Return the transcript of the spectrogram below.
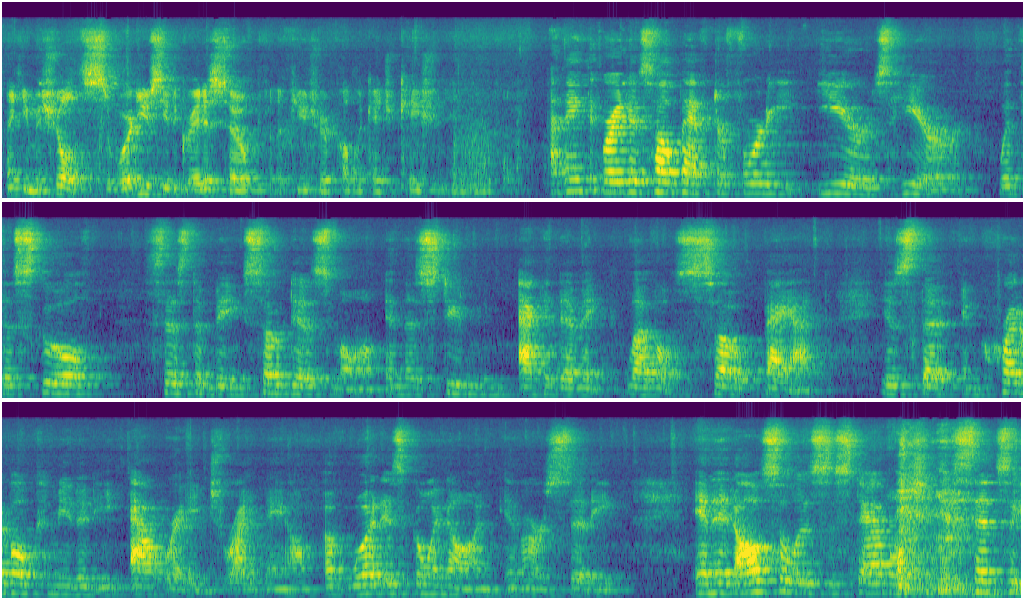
Thank you. Ms. Schultz, where do you see the greatest hope for the future of public education in Louisville? I think the greatest hope after 40 years here with the school system being so dismal and the student academic levels so bad is the incredible community outrage right now of what is going on in our city. And it also is establishing a sense of,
